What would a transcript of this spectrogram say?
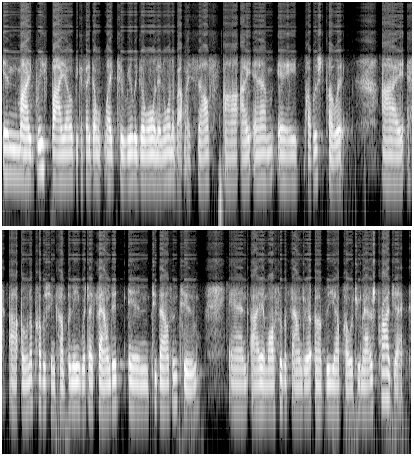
in my brief bio, because I don't like to really go on and on about myself, uh, I am a published poet. I uh, own a publishing company, which I founded in 2002, and I am also the founder of the uh, Poetry Matters Project.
